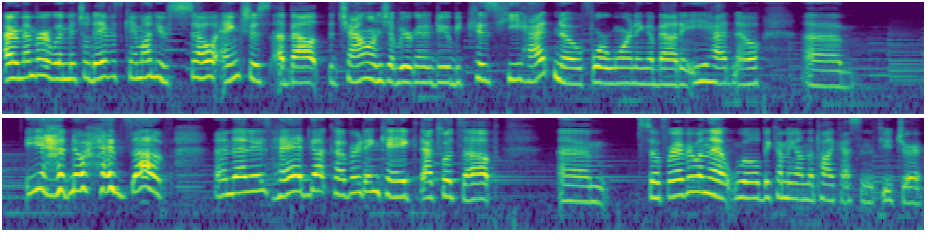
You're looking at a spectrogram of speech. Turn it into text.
I remember when Mitchell Davis came on, he was so anxious about the challenge that we were going to do because he had no forewarning about it. He had no. Um, he had no heads up. And then his head got covered in cake. That's what's up. Um, so, for everyone that will be coming on the podcast in the future,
